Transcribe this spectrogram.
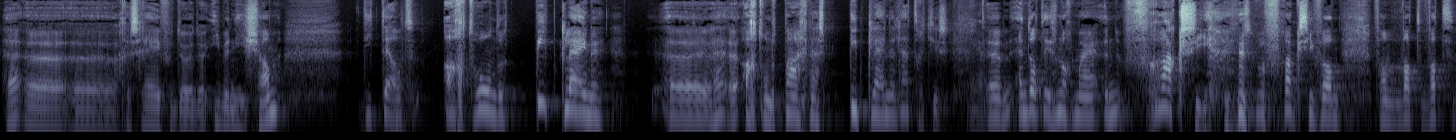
hè, uh, uh, geschreven door, door Ibn Hisham. Die telt 800 piepkleine, uh, eh, 800 pagina's, piepkleine lettertjes. Ja. Um, en dat is nog maar een fractie. een fractie van, van wat, wat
